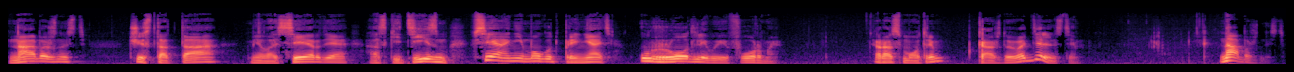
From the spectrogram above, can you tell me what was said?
Набожность, чистота, милосердие, аскетизм – все они могут принять уродливые формы. Рассмотрим каждую в отдельности. Набожность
